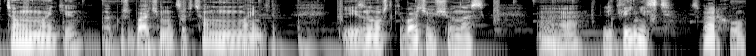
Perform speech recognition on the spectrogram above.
В цьому моменті також бачимо це в цьому моменті. І знову ж таки бачимо, що у нас е, ліквідність зверху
